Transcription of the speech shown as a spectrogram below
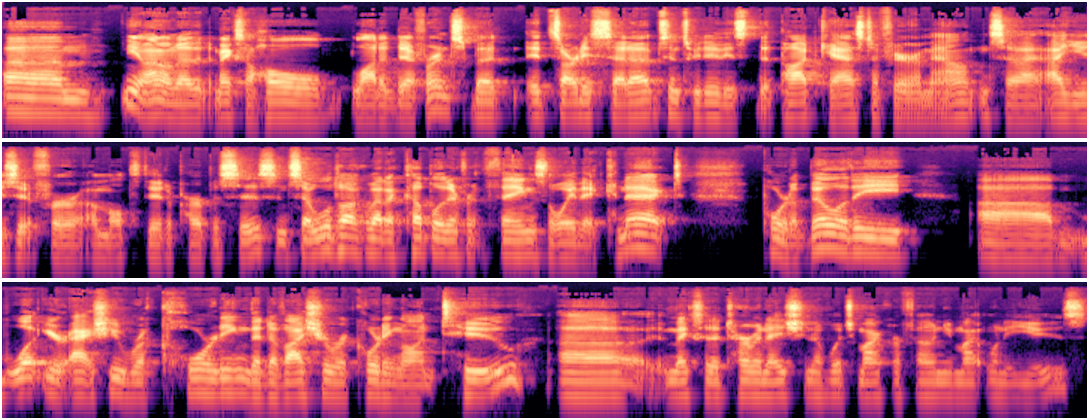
Um, you know, I don't know that it makes a whole lot of difference, but it's already set up since we do this the podcast a fair amount, and so I, I use it for a multitude of purposes. And so we'll talk about a couple of different things: the way they connect, portability, um, what you're actually recording, the device you're recording on to. Uh, makes a determination of which microphone you might want to use.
